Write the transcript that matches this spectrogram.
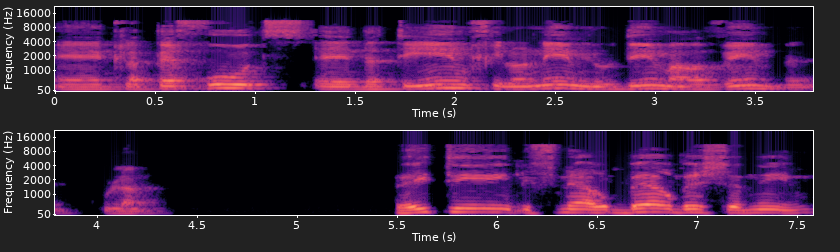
אה, כלפי חוץ, אה, דתיים, חילונים, יהודים, ערבים וכולם. והייתי לפני הרבה הרבה שנים,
